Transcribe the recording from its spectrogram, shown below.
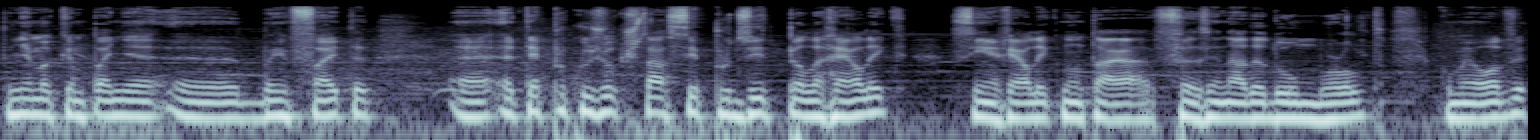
tenha uma campanha uh, bem feita, uh, até porque o jogo está a ser produzido pela Relic. Sim, a Relic não está a fazer nada do Homeworld, como é óbvio,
